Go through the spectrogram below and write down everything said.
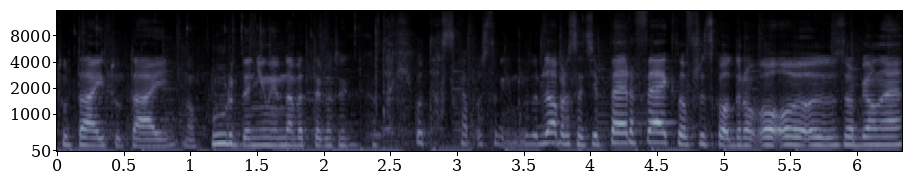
tutaj, tutaj, no kurde, nie umiem nawet tego, tego takiego taska po prostu. Dobra, słuchajcie, perfekt, to wszystko odro- o, o, zrobione,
